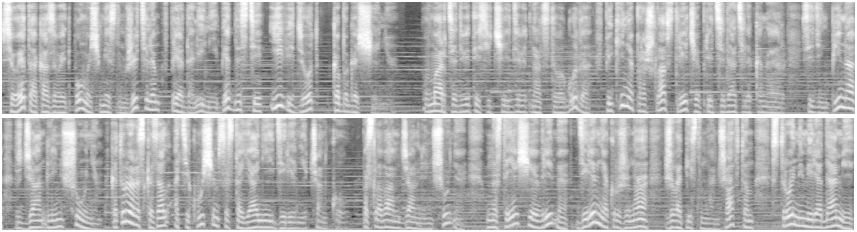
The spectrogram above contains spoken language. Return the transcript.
Все это оказывает помощь местным жителям в преодолении бедности и ведет к обогащению. В марте 2019 года в Пекине прошла встреча председателя КНР Си Цзиньпина с Джан Линшунем, который рассказал о текущем состоянии деревни Чанкоу. По словам Джан Линшуня, в настоящее время деревня окружена живописным ландшафтом, стройными рядами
